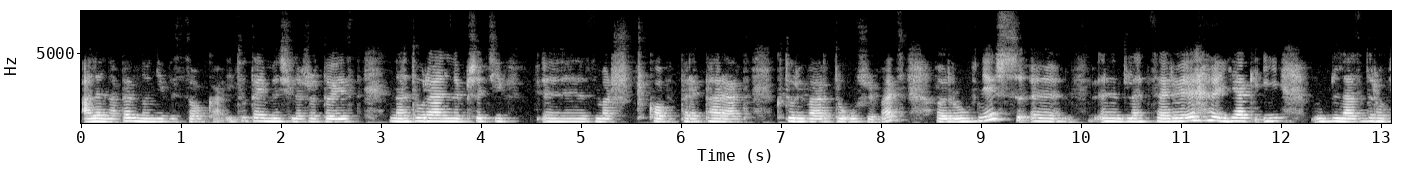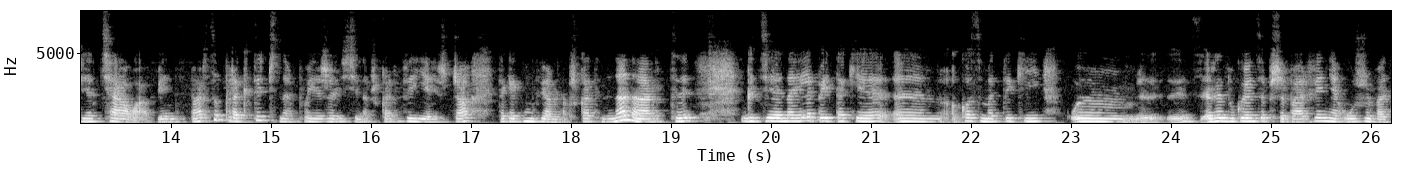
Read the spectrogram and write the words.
ale na pewno niewysoka. I tutaj myślę, że to jest naturalny przeciwzmarszczkowy preparat, który warto używać. Również y, y, dla cery, jak i dla zdrowia ciała, więc bardzo praktyczne, bo jeżeli się na przykład wyjeżdża, tak jak mówiłam, na przykład na narty, gdzie najlepiej takie kosmetyki y, redukujące przebarwienia używać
